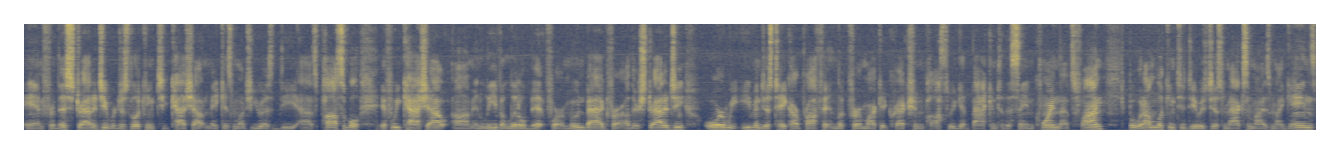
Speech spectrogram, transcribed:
And for this strategy, we're just looking to cash out and make as much USD as possible. If we cash out um, and leave a little bit for a moon bag for our other strategy, or we even just take our profit and look for a market correction and possibly get back into the same coin, that's fine. But what I'm looking to do is just maximize my gains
